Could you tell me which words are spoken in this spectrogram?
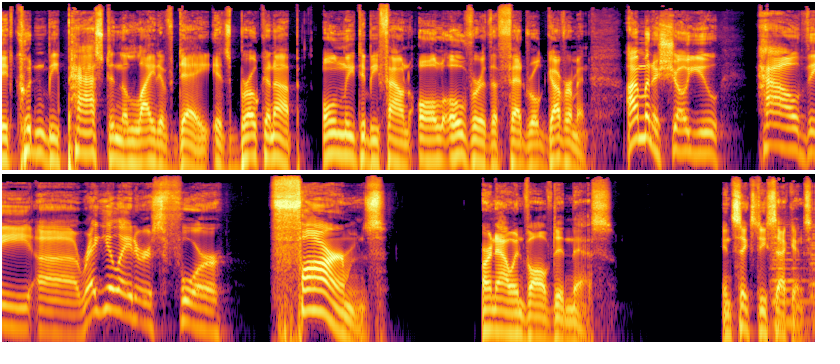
it couldn't be passed in the light of day, it's broken up only to be found all over the federal government. I'm going to show you how the uh, regulators for farms are now involved in this in 60 seconds.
